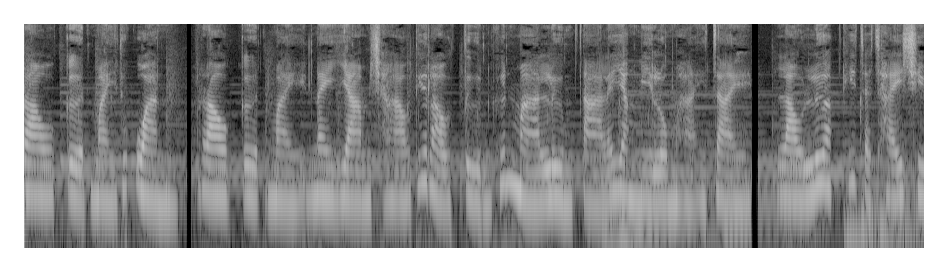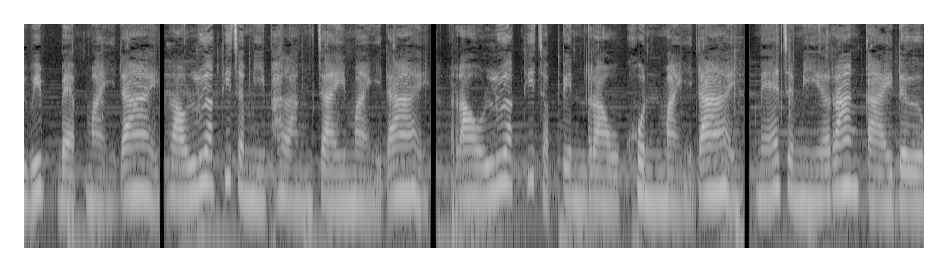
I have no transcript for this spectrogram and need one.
เราเกิดใหม่ทุกวัน เราเกิดใหม่ในยามเช้าที่เราตื่นขึ้นมาลืมตาและยังมีลมหายใจ เราเลือกที่จะใช้ชีวิตแบบใหม่ได้ เราเลือกที่จะมีพลังใจใหม่ได้ เราเลือกที่จะเป็นเราคนใหม่ได้ แม้จะมีร่างกายเดิม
